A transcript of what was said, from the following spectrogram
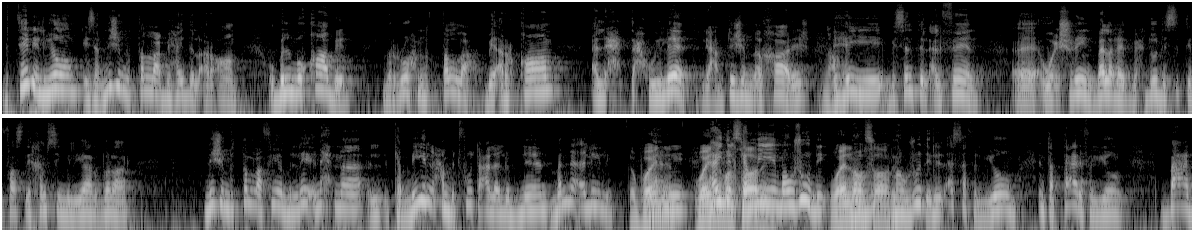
بالتالي اليوم إذا بنيجي بنطلع بهيدي الأرقام وبالمقابل بنروح نطلع بأرقام التحويلات اللي عم تيجي من الخارج نعم. اللي هي بسنة 2020 بلغت بحدود 6.5 مليار دولار. نيجي بنطلع فيها بنلاقي نحن الكمية اللي عم بتفوت على لبنان منا قليلة. طيب وين يعني وين هيدي الكمية موجودة. وين المصاري؟ موجودة. للأسف اليوم أنت بتعرف اليوم بعد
